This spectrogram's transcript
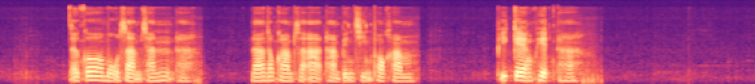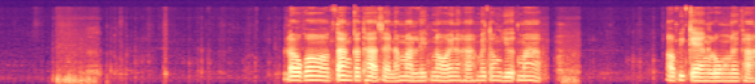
ำแล้วก็หมูสามชั้นค่ะล้างทำความสะอาดหั่นเป็นชิ้นพอคำพริกแกงเผ็ดนะคะเราก็ตั้งกระทะใส่น้ำมันเล็กน้อยนะคะ ไม่ต้องเยอะมาก เอาพริกแกงลงเลยค่ะ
